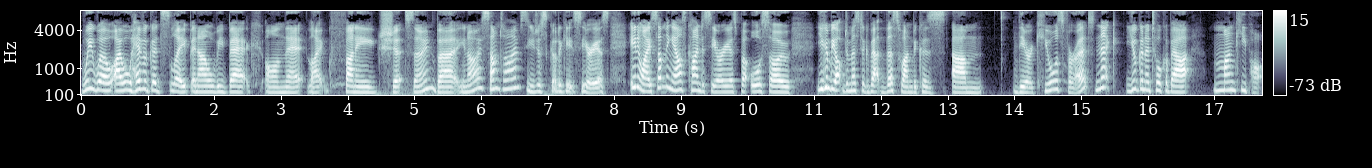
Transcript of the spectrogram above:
we will I will have a good sleep and I will be back on that like funny shit soon. But you know, sometimes you just gotta get serious. Anyway, something else kind of serious, but also you can be optimistic about this one because um there are cures for it. Nick, you're gonna talk about monkeypox.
